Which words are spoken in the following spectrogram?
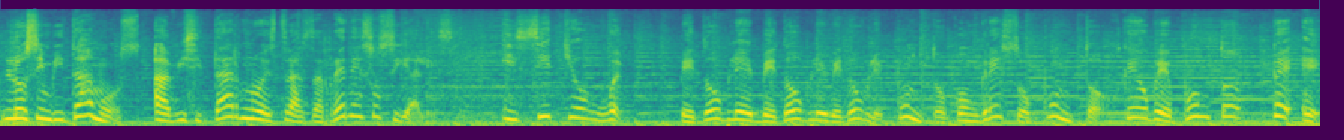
Los invitamos a visitar nuestras redes sociales y sitio web www.congreso.gov.pe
